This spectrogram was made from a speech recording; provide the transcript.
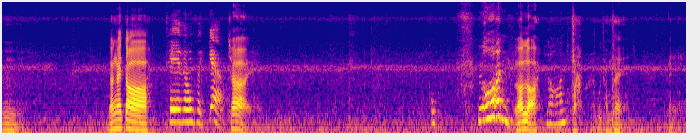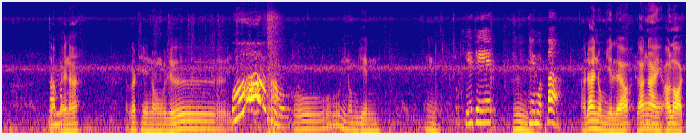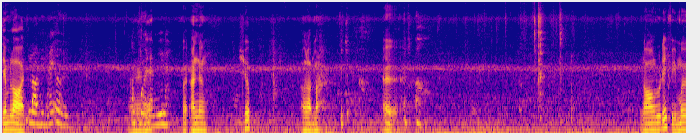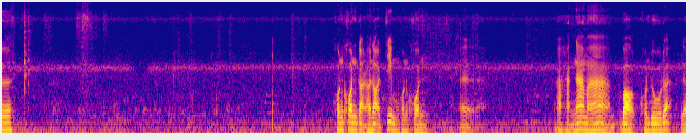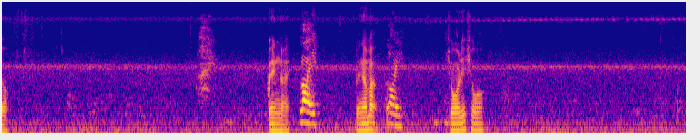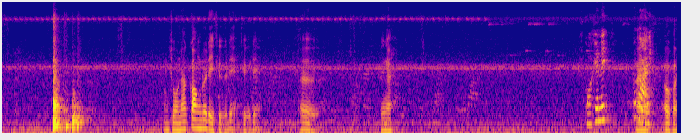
อืมแล้วไงต่อ เทลงใส่แก้ว ใช่ ร้อน ร้อนเหรอ ร้อน มากูทำให้นี่ร้จัอบนไหมไว้นะ แล้วก็เทนมไปเลย ว้าวโอ้ยนมเย็น อืมโอเคเท อืมเทหมดป่ะเอาได้นมเย็นแล้ว แล้วไง เอาหลอดเต็มหลอดหลอดอยู่ไหนเอ่ยอัเอานเปิดนี้แบบนี้เลยเปิดอันหนึง ชึบ เอาหลอดมา เออ ลองดูดิฝีมือ คนๆก่อนเอาหลอดจิ้มคนๆเออ แล้วหันหน้ามาบอกคนดูด้วย เร็วเป็นไง อร่อย เป็นไงบ้าง อร่อย โชว์ดิโชว์ลองโชว์หน้ากล้องด้วยดิถือดิถือดิเออ เป็นไง พอแค่นี้บ๊ายแค่บายนี้โอเค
